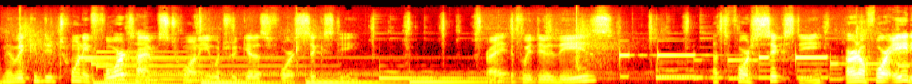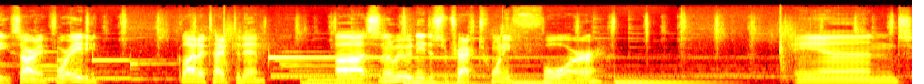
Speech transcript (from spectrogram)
Maybe we can do 24 times 20, which would get us 460. Right? If we do these, that's 460. Or no, 480. Sorry, 480. Glad I typed it in. Uh, so then we would need to subtract 24. And...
